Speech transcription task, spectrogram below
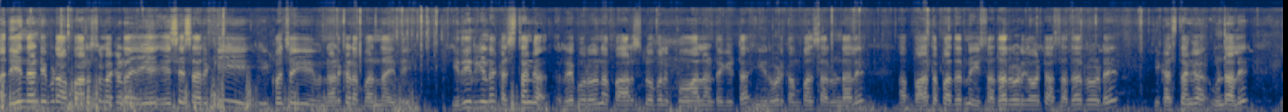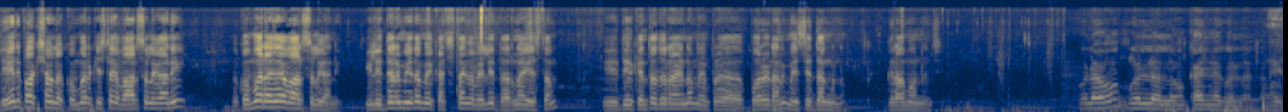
అదేంటంటే ఇప్పుడు ఆ ఫారెస్టులు అక్కడ ఏ- వేసేసరికి కొంచెం నడకడ బంద్ అయింది. ఇది కూడా ఖచ్చితంగా రేపు రోజున ఫారెస్ట్ లోపలికి పోవాలంటే గిట్ట ఈ రోడ్ కంపల్సరీ ఉండాలి. ఆ పాత పద్ధతిని ఈ సదర్ రోడ్ కాబట్టి ఆ సదర్ రోడే ఈ ఖచ్చితంగా ఉండాలి. లేని పక్షంలో కొమ్మరికిష్ట వారసులు కానీ కొమ్మరాజా వారసులు కానీ వీళ్ళిద్దరి మీద మేము ఖచ్చితంగా వెళ్ళి ధర్నా చేస్తాం. ఈ దీనికి ఎంత దూరం అయినా మేము పోరాడడానికి మేము సిద్ధంగా ఉన్నాం గ్రామం నుంచి. కులం గొల్లొల్లం కరిన గొల్లొల్లం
